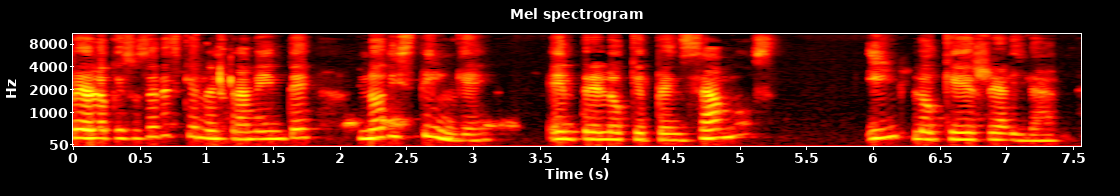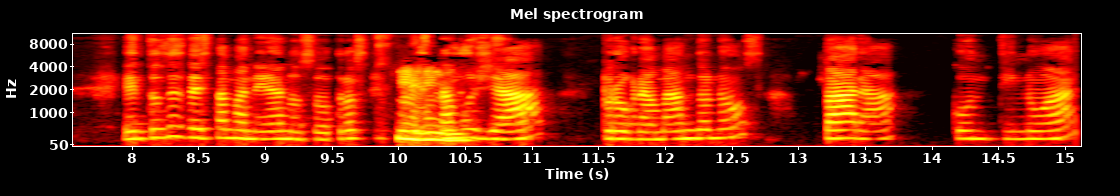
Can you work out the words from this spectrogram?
Pero lo que sucede es que nuestra mente no distingue entre lo que pensamos y lo que es realidad. Entonces, de esta manera nosotros estamos ya programándonos para continuar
